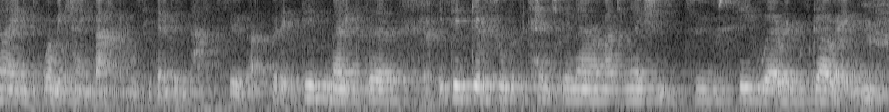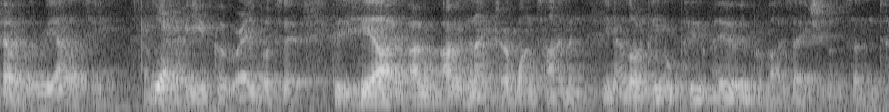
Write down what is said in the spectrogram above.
made when we came back and obviously they didn't have to do that but it did make the yes. it did give us all the potential in our imaginations to see where it was going you felt the reality somehow yeah. you were able to because you see I, I, I was an actor at one time and you know a lot of people poo-poo improvisations and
